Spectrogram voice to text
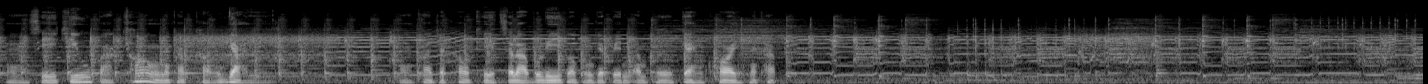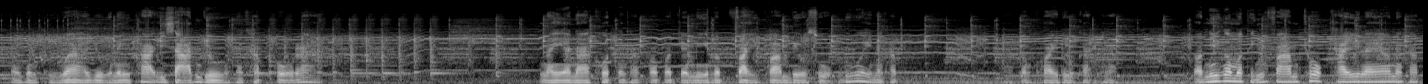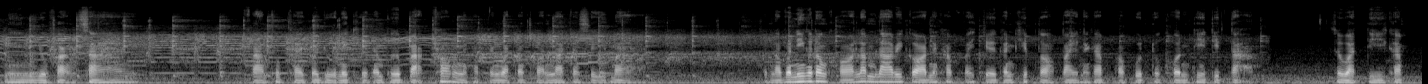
อ่าสีคิ้วปากช่องนะครับ เขาใหญ่ถ้าจะเข้าเขตสระบุรีก็คงจะเป็นอำเภอแก่งคอยนะครับเรายังถือว่าอยู่ในภาคอีสานอยู่นะครับโคราช ในอนาคตนะครับเขาก็จะมีรถไฟความเร็วสูงด้วยนะครับ ต้องคอยดูกันนะครับ ตอนนี้ก็มาถึงฟาร์มโชคชัยแล้วนะครับนี่อยู่ฝั่งซ้ายฟาร์มโชคชัยก็อยู่ในเขตอำเภอปากช่องนะครับ จังหวัดนครราชสีมาสำหรับวันนี้ก็ต้องขอล่ำลาไปก่อนนะครับ ไว้เจอกันคลิปต่อไปนะครับ ขอบคุณทุกคนที่ติดตาม สวัสดีครับ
